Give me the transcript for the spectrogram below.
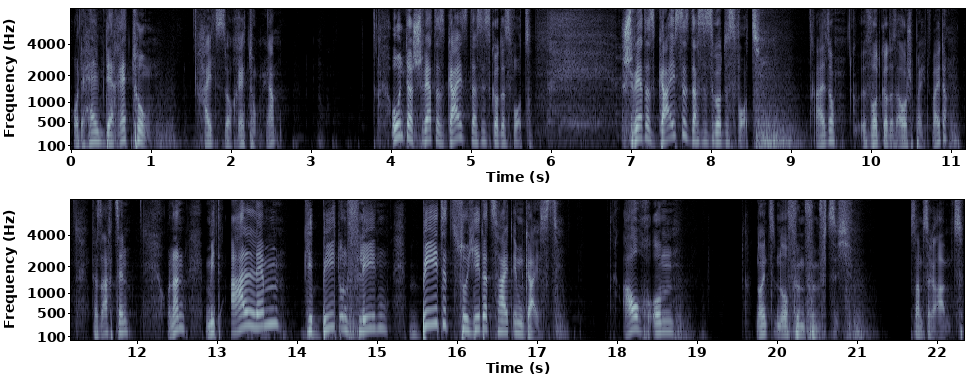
Oder Helm der Rettung. Heils ist auch Rettung, ja. Und das Schwert des Geistes, das ist Gottes Wort. Schwert des Geistes, das ist Gottes Wort. Also, das Wort Gottes aussprechen. Weiter, Vers 18. Und dann mit allem Gebet und Flehen betet zu jeder Zeit im Geist. Auch um 19.55 Uhr, Samstagabend.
